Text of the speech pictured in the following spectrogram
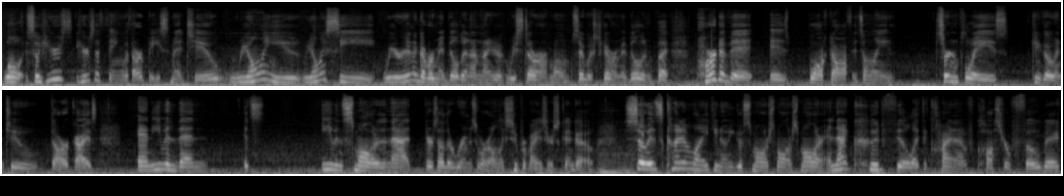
Well, so here's here's the thing with our basement too. We only use, we only see we're in a government building. I'm not we still aren't, won't say which government building, but part of it is blocked off. It's only certain employees can go into the archives, and even then, it's even smaller than that, there's other rooms where only supervisors can go. Mm-hmm. So it's kind of like, you know, you go smaller, smaller, smaller, and that could feel like the kind of claustrophobic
